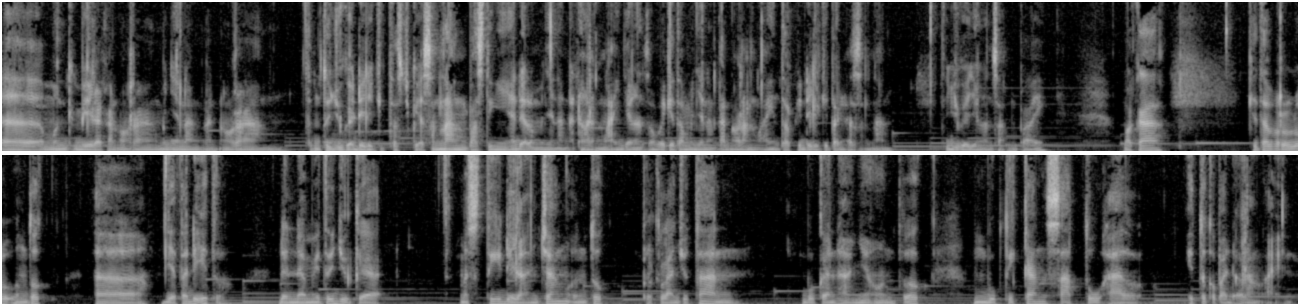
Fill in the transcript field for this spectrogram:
uh, menggembirakan orang, menyenangkan orang. Tentu juga diri kita juga senang pastinya dalam menyenangkan orang lain. Jangan sampai kita menyenangkan orang lain tapi diri kita nggak senang. Itu juga jangan sampai. Maka kita perlu untuk uh, ya tadi itu dendam itu juga mesti dirancang untuk berkelanjutan bukan hanya untuk membuktikan satu hal itu kepada orang lain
